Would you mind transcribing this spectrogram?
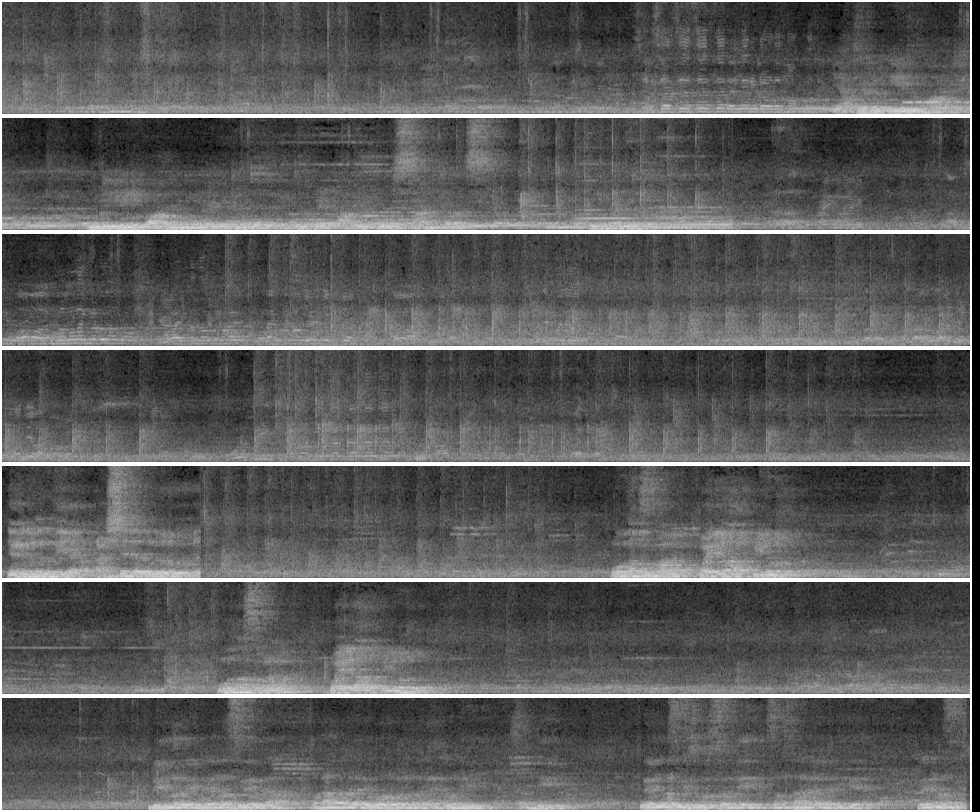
യാത്രകൾ ഏതും ആവട്ടെ മുടിയിലെ വാഹനം നിങ്ങളുടെ വീട്ടിൽ ചെന്നെത്തും ആപ്പിൾ ഫ്രൂട്ട്സ് ആൻഡ് ഫ്ലവേഴ്സ് ഇത് നല്ലത് ഞങ്ങൾ നടത്തിയ അക്ഷര നിറവ് മൂന്നാം സ്ഥാനം വയലാർ വിനോദ് മൂന്നാം സ്ഥാനം വയലാർ വിനോദ് പ്രിയമുള്ളവരെ പ്രേമശ്രീ എന്ന മഹാനടന്റെ ഓർമ്മകൾ നിലനിൽക്കുന്ന ഈ സന്ധ്യയിൽ പ്രേമശ്രീ സുഹൃത്ത് സമിതി സംസ്ഥാന കമ്മിറ്റിക്ക് പ്രേമശ്രീ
